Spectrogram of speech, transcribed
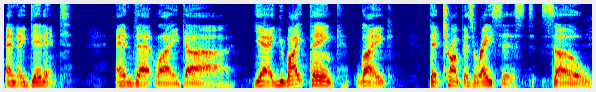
and they didn't and that like uh yeah you might think like that trump is racist so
